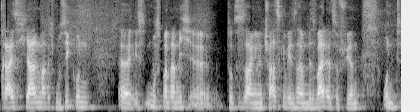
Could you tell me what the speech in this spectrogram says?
30 Jahren mache ich Musik und äh, ist, muss man dann nicht äh, sozusagen in den Charts gewesen sein, um das weiterzuführen. Und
